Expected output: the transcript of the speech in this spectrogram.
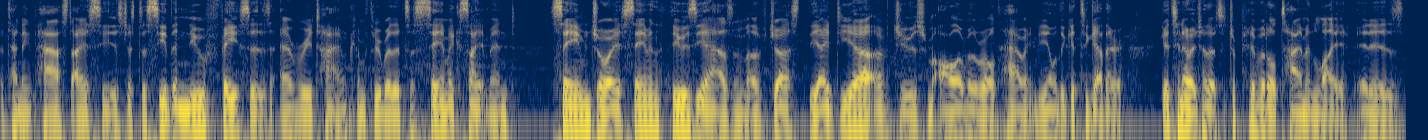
attending past ICs just to see the new faces every time come through, but it's the same excitement same joy, same enthusiasm of just the idea of Jews from all over the world having being able to get together, get to know each other at such a pivotal time in life. It is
